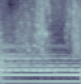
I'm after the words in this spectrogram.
Música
